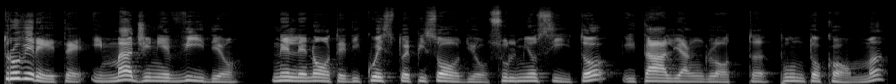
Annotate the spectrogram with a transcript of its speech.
troverete immagini e video nelle note di questo episodio sul mio sito italianglot.com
